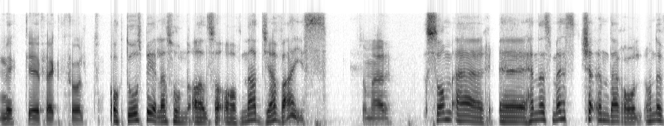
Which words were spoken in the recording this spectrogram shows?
Mycket effektfullt. Och då spelas hon alltså av Nadja Weiss. Som är... Som är eh, hennes mest kända roll. Hon är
